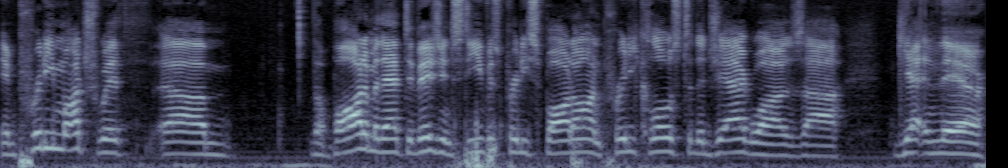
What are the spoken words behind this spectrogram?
and pretty much with um, the bottom of that division, Steve is pretty spot on, pretty close to the Jaguars uh, getting there,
